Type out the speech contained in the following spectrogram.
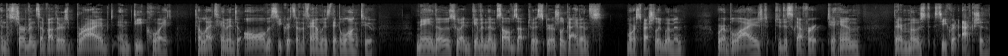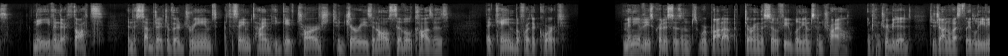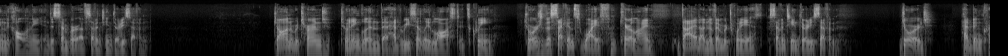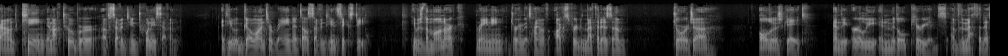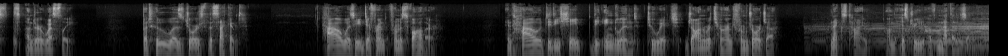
and the servants of others bribed and decoyed to let him into all the secrets of the families they belonged to. Nay, those who had given themselves up to his spiritual guidance, more especially women, were obliged to discover to him their most secret actions, nay, even their thoughts and the subject of their dreams. At the same time, he gave charge to juries in all civil causes that came before the court. Many of these criticisms were brought up during the Sophie Williamson trial and contributed to John Wesley leaving the colony in December of 1737. John returned to an England that had recently lost its queen. George II's wife, Caroline, died on November 20th, 1737. George had been crowned king in October of 1727, and he would go on to reign until 1760. He was the monarch reigning during the time of Oxford Methodism, Georgia, Aldersgate, and the early and middle periods of the Methodists under Wesley. But who was George II? How was he different from his father? And how did he shape the England to which John returned from Georgia? Next time on the History of Methodism.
